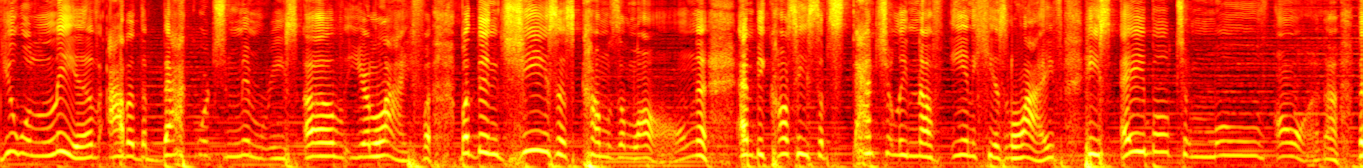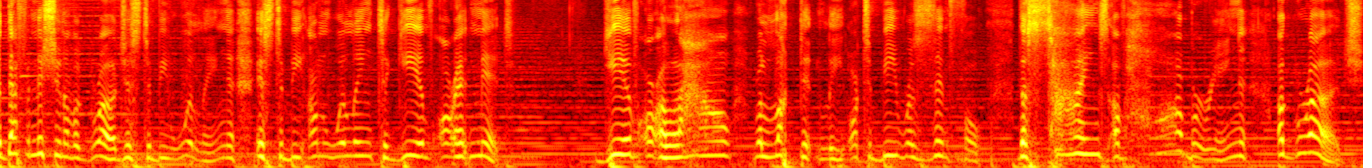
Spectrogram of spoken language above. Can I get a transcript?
you will live out of the backwards memories of your life. But then Jesus comes along, and because he's substantial enough in his life, he's able to move on. Uh, the definition of a grudge is to be willing, is to be unwilling to give or admit give or allow reluctantly or to be resentful. The signs of harboring a grudge.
